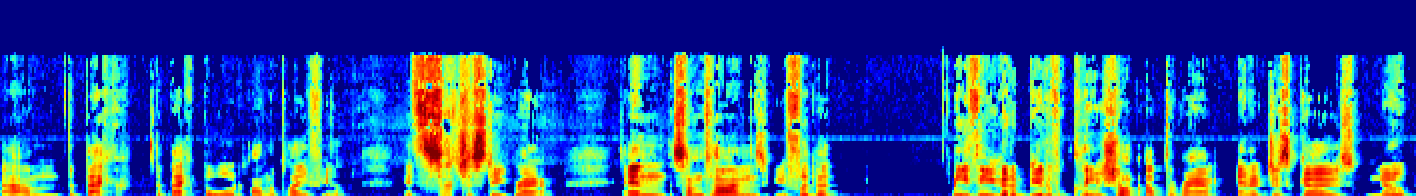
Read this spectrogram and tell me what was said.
um, the back the backboard on the playfield. It's such a steep ramp, and sometimes you flip it and you think you've got a beautiful clean shot up the ramp, and it just goes nope,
